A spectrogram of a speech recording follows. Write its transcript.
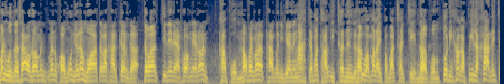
มันอุ่นแต่เศร้าเนาะมันมันข้อมูลอยู่นะหมอแต่ว่าขาดเคลื่อนก็แต่ว่าที่แน่ๆทองแน่นอนครับผมเขาค่อยมาถามกันอีกทีนึงอะจะมาถามอีกเทอนึงก็ครับคือว่ามาลัยประวัติชัดเจนครัเนาะบผมตัวนี้เท่ากับมีราคาในใจ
